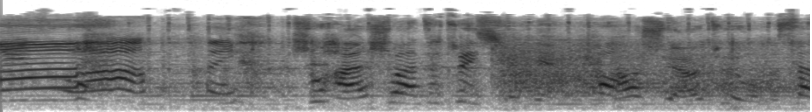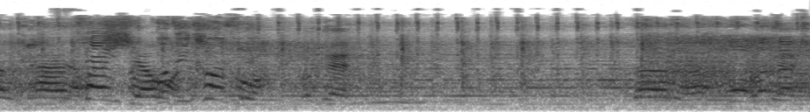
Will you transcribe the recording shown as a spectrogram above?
一组了。哎呀，舒涵，舒涵在最前面，然后雪儿退，我们散开，然后西亚往前组，OK。我们再从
